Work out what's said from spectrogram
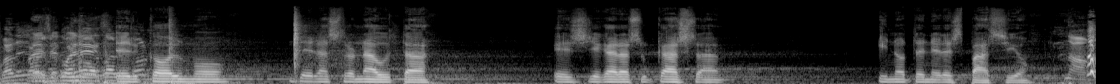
¿Cuál es? ¿Cuál es? ¿Cuál es? El colmo del astronauta es llegar a su casa y no tener espacio. No.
